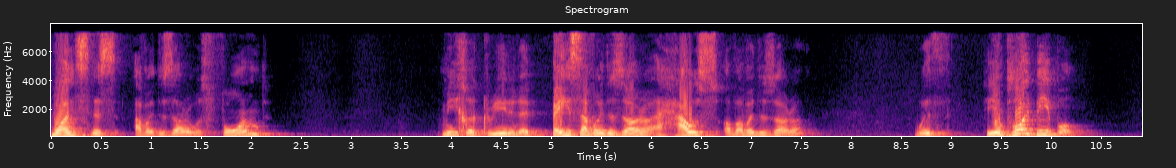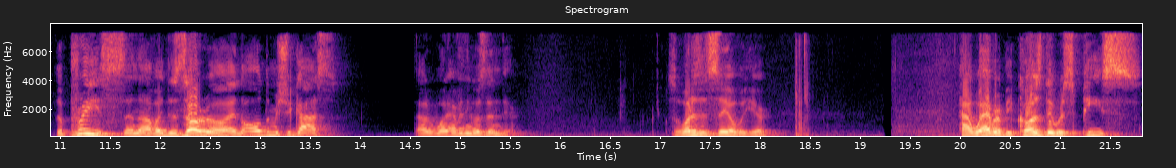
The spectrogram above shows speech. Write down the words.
Once this Avodah Zarah was formed, Micha created a base Avodah Zarah, a house of Avodah Zarah, with, he employed people, the priests and Avodah Zarah and all the Mishigas, what everything was in there. So what does it say over here? However, because there was peace,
